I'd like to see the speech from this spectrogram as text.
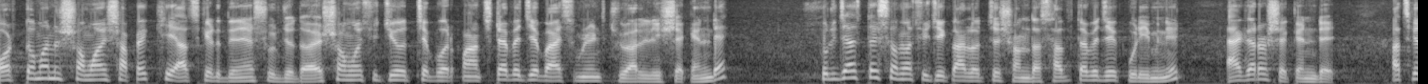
বর্তমান সময় সাপেক্ষে আজকের দিনের সূর্যোদয়ের সময়সূচি হচ্ছে ভোর পাঁচটা বেজে বাইশ মিনিট চুয়াল্লিশ সেকেন্ডে। সূর্যাস্তের সময়সূচি কাল হচ্ছে সন্ধ্যা সাতটা বেজে কুড়ি মিনিট এগারো সেকেন্ডে। আজকে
